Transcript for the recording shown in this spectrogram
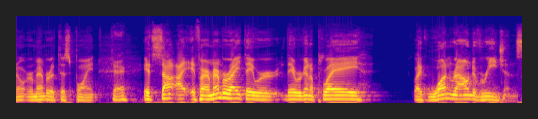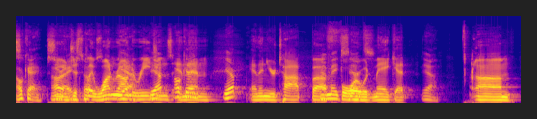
don't remember at this point. Okay. It's if I remember right, they were they were going to play like one round of regions. Okay. So All you right. just so play one round yeah. of regions, yep. and then yep. and then your top uh, four sense. would make it. Yeah. Um,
